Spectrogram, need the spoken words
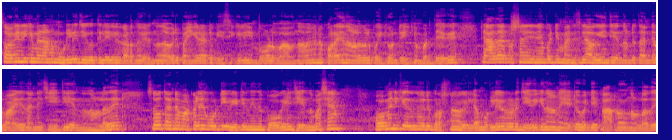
സോ അങ്ങനെ ഇരിക്കുമ്പോഴാണ് മുരളി ജീവിതത്തിലേക്ക് കടന്നു വരുന്നത്. അവർ ഭയങ്കരമായിട്ട് ഫിസിക്കലി ഇൻവോൾവ് ആവുന്നത് അതങ്ങനെ കുറേ നാളുകൾ പോയിക്കൊണ്ടിരിക്കുമ്പോഴത്തേക്ക് രാധാകൃഷ്ണൻ ഇതിനെപ്പറ്റി മനസ്സിലാവുകയും ചെയ്യുന്നുണ്ട്. തന്റെ ഭാര്യ തന്നെ ചീറ്റ് ചെയ്യുന്നുള്ളത് സോ തന്റെ മക്കളെയും കൂട്ടി വീട്ടിൽ നിന്ന് പോവുകയും ചെയ്യുന്നു. പക്ഷേ ഓമനിക്ക് ഇതൊന്നും ഒരു പ്രശ്നവുമില്ല മുരളിയോടെ ജീവിക്കുന്നതാണ് ഏറ്റവും വലിയ കാരണം എന്നുള്ളത്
